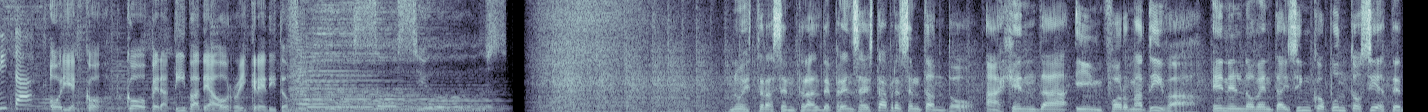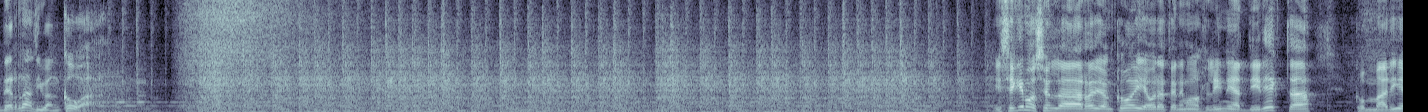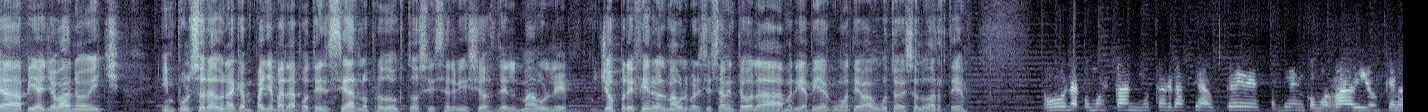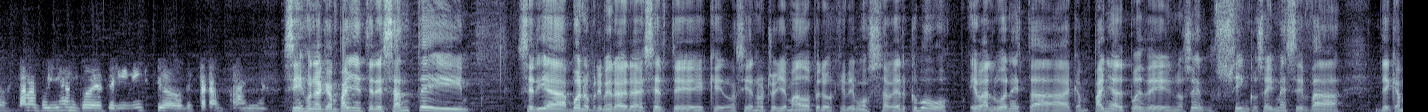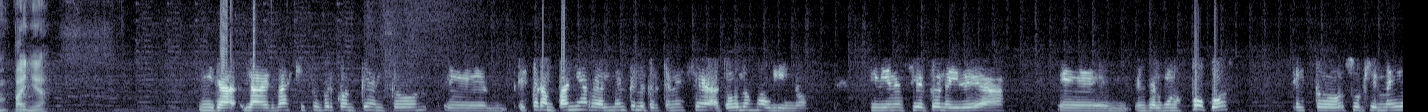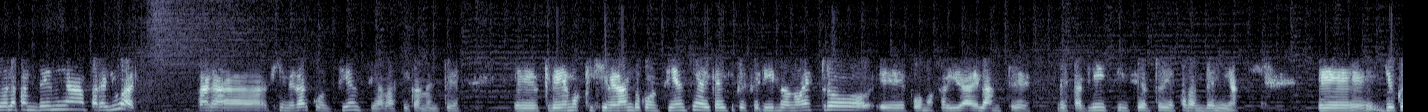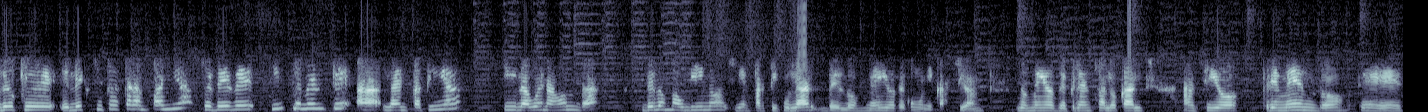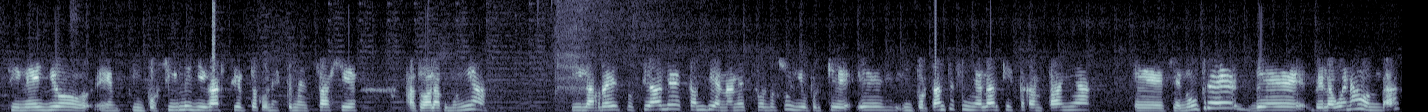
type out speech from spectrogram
Orienco, Cooperativa de Ahorro y Crédito. Nuestra central de prensa está presentando Agenda Informativa en el 95.7 de Radio Ancoa. Y seguimos en la Radio Ancoa y ahora tenemos línea directa con María Pía Jovanovic, impulsora de una campaña para potenciar los productos y servicios del Maule. Yo prefiero el Maule precisamente. Hola María Pía, ¿cómo te va? Un gusto de saludarte. Hola, ¿cómo están? Muchas gracias a ustedes también como radio que nos están apoyando desde el inicio de esta campaña. Sí, es una campaña interesante y sería, bueno, primero agradecerte que reciban nuestro llamado, pero queremos saber cómo evalúan esta campaña después de, no sé, cinco o seis meses va de campaña. Mira, la verdad es que súper contento. Eh, esta campaña realmente le pertenece a todos los maulinos. Si bien es cierto, la idea eh, es de algunos pocos, esto surge en medio de la pandemia para ayudar, para generar conciencia, básicamente. Eh, creemos que generando conciencia de que hay que preferir lo nuestro, podemos salir adelante de esta crisis, ¿cierto? Y esta pandemia. Eh, yo creo que el éxito de esta campaña se debe simplemente a la empatía y la buena onda de los maulinos y en particular de los medios de comunicación. Los medios de prensa local han sido tremendos. Eh, sin ello, eh, imposible llegar, ¿cierto?, con este mensaje a toda la comunidad. Y las redes sociales también han hecho lo suyo, porque es importante señalar que esta campaña se nutre de la buena onda,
